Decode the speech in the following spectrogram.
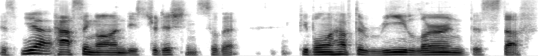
is yeah. passing on these traditions so that people don't have to relearn this stuff.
